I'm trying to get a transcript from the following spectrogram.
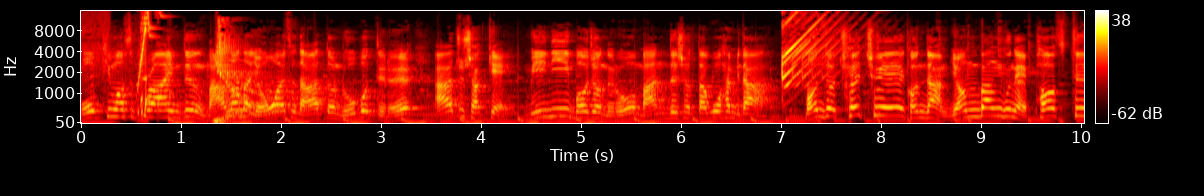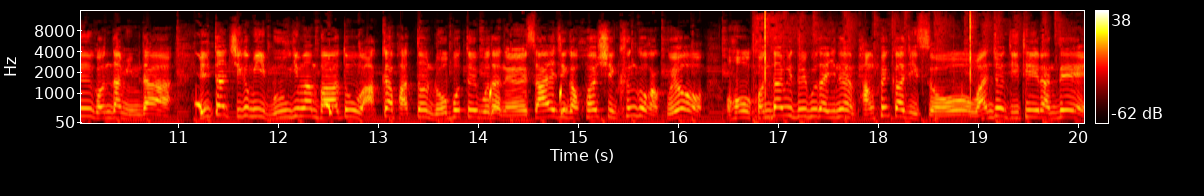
옵티머스 프라임 등 만화나 영화에서 나왔던 로봇들을 아주 작게 미니 버전으로 만드셨다고 합니다. 먼저 최초의 건담 연방군의 퍼스트 건담입니다. 일단 지금 이 무기만 봐도 아까 봤던 로봇들보다는 사이즈가 훨씬 큰 것 같고요. 어, 건담이 들고 다니는 방패까지 있어. 완전 디테일한데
